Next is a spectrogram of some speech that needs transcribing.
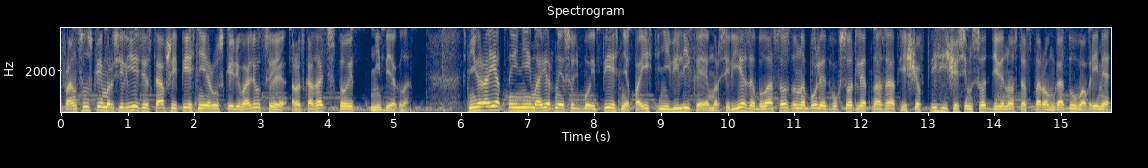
Французской «Марсельезе», ставшей песней русской революции, рассказать стоит не бегло. С невероятной и неимоверной судьбой песня, поистине великая «Марсельеза» была создана более 200 лет назад, еще в 1792 году, во время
